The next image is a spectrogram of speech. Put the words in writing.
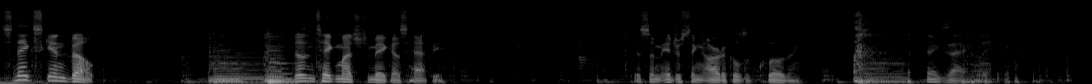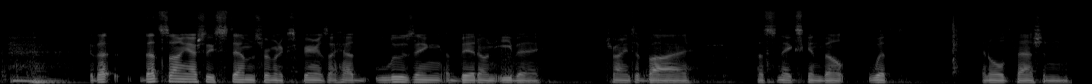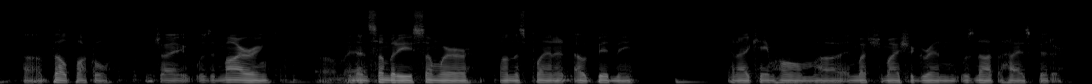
Snakeskin belt. Doesn't take much to make us happy. Just some interesting articles of clothing. exactly. That that song actually stems from an experience I had losing a bid on eBay, trying to buy a snakeskin belt with an old-fashioned uh, belt buckle, which I was admiring, Oh and then somebody somewhere on this planet outbid me, and I came home, uh, and much to my chagrin, was not the highest bidder.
